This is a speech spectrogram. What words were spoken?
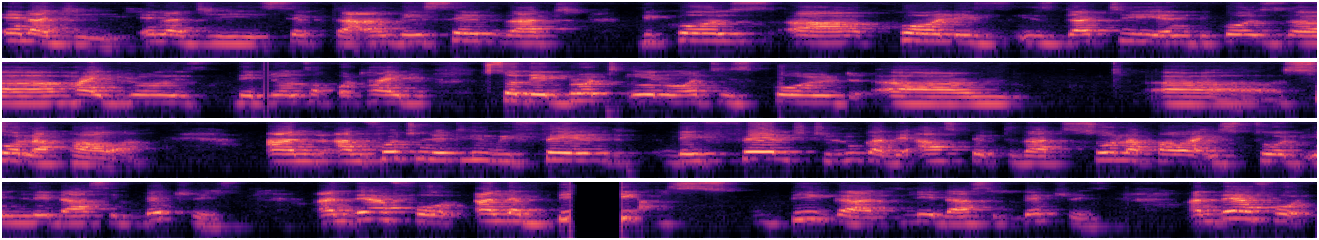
energy energy sector, and they said that because uh, coal is, is dirty and because uh, hydro is, they don't support hydro, so they brought in what is called um, uh, solar power. And unfortunately, we failed. They failed to look at the aspect that solar power is stored in lead acid batteries, and therefore, and a big, bigger lead acid batteries. And therefore,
